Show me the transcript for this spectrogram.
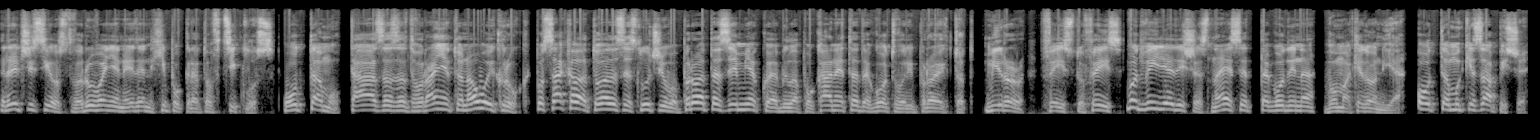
речи остварување на еден Хипократов циклус. Оттаму, таа за затворањето на овој круг посакала тоа да се случи во првата земја која била поканета да го отвори проектот Mirror Face to Face во 2016 година во Македонија. Оттаму ќе запише:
